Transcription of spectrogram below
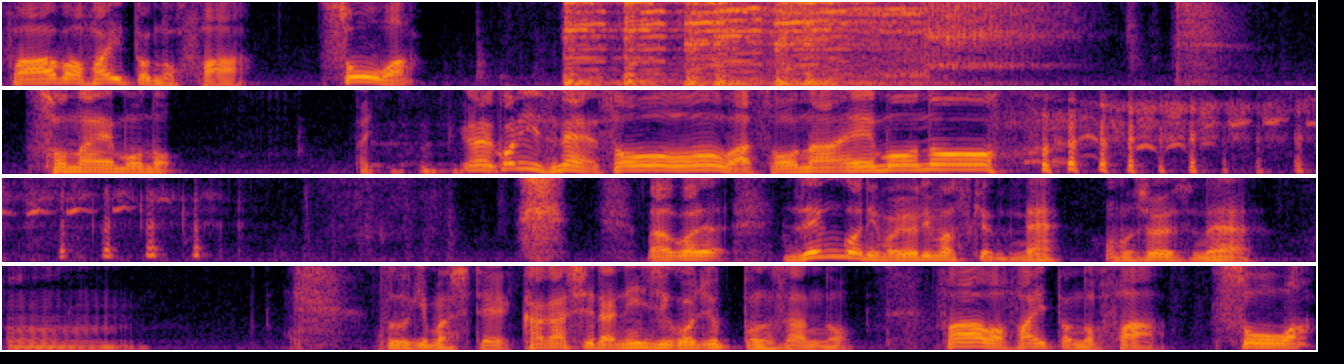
ファーはファイトのファー。そうは？備え物。はい、これいいですね。そうは備え物。まあこれ前後にもよりますけどね。面白いですね。うん。続きまして、かがしら2時50分さんのファーはファイトのファー、そうは？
